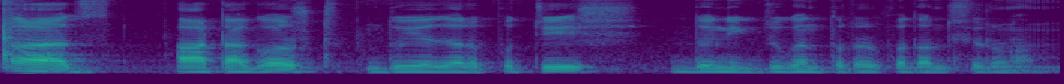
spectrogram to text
আজ আট আগস্ট দুই হাজার পঁচিশ, দৈনিক যুগান্তরের প্রধান শিরোনাম।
